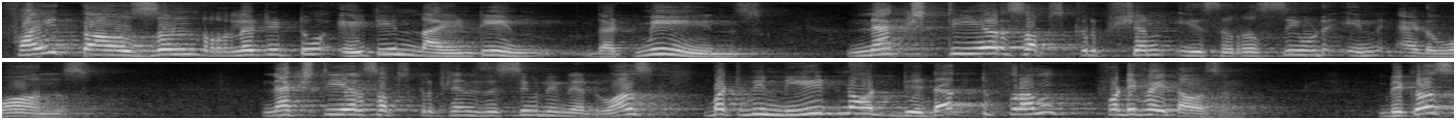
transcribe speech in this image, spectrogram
5000 related to 1819 that means next year subscription is received in advance. Next year subscription is received in advance but we need not deduct from 45000 because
